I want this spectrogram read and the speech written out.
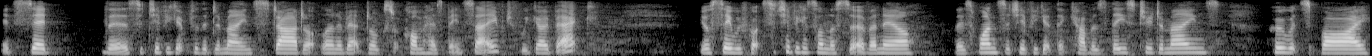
It said the certificate for the domain star.learnaboutdogs.com has been saved. If we go back, you'll see we've got certificates on the server now. There's one certificate that covers these two domains, who it's by,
